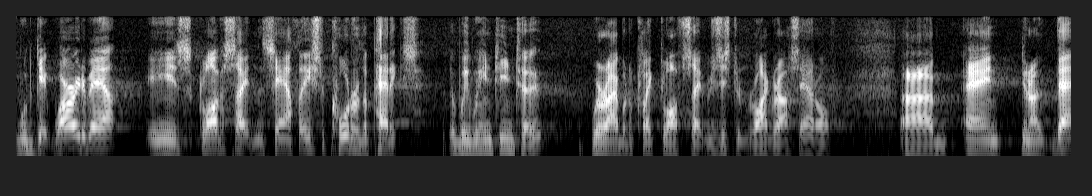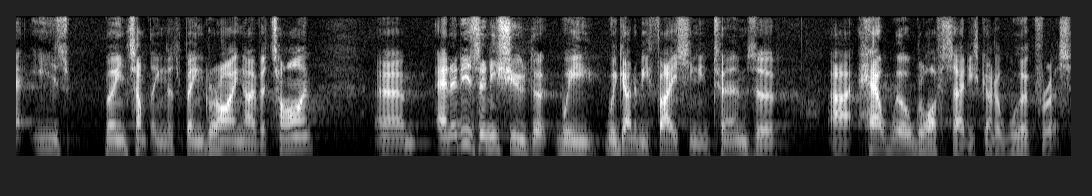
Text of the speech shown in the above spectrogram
would get worried about is glyphosate in the southeast. A quarter of the paddocks that we went into, we were able to collect glyphosate-resistant ryegrass out of. Um, and, you know, that is been something that's been growing over time. Um, and it is an issue that we, we're going to be facing in terms of uh, how well glyphosate is going to work for us.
